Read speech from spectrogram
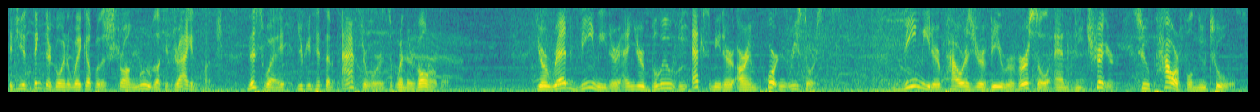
if you think they're going to wake up with a strong move like a Dragon Punch. This way, you can hit them afterwards when they're vulnerable. Your red V meter and your blue EX meter are important resources. V meter powers your V reversal and V trigger, two powerful new tools.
